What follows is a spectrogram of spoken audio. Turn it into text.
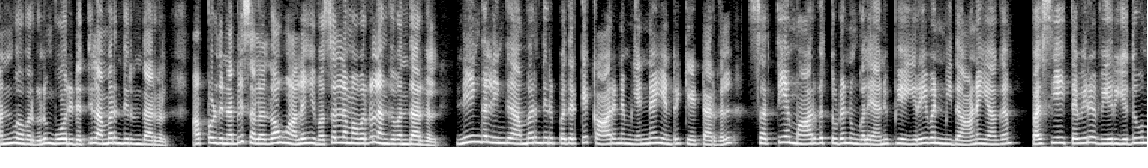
அன்பு அவர்களும் ஓரிடத்தில் அமர்ந்திருந்தார்கள். அப்பொழுது நபி சல்லாஹூ அலஹி வசல்லம் அவர்கள் அங்கு வந்தார்கள். நீங்கள் இங்கு அமர்ந்திருப்பதற்கே காரணம் என்ன என்று கேட்டார்கள். சத்திய மார்க்கத்துடன் உங்களை அனுப்பிய இறைவன் மீது ஆணையாக பசியை தவிர வேறு எதுவும்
